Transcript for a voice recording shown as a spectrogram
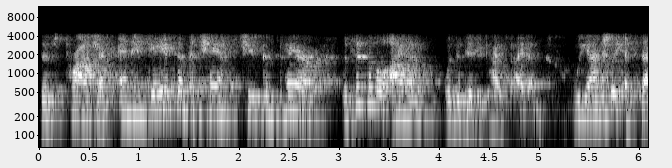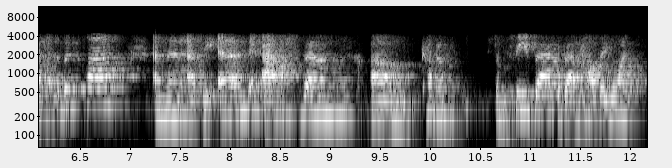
this project, and it gave them a chance to compare the physical item with the digitized item. We actually assessed this class, and then at the end, asked them um, kind of some feedback about how they like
